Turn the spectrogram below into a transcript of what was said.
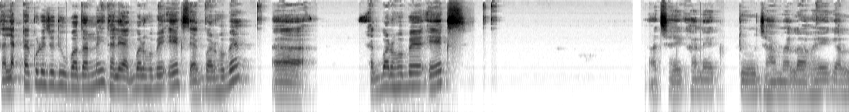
তাহলে একটা করে যদি উপাদান নেই, তাহলে একবার হবে এক্স একবার হবে একবার হবে এক্স আচ্ছা এখানে একটু ঝামেলা হয়ে গেল।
